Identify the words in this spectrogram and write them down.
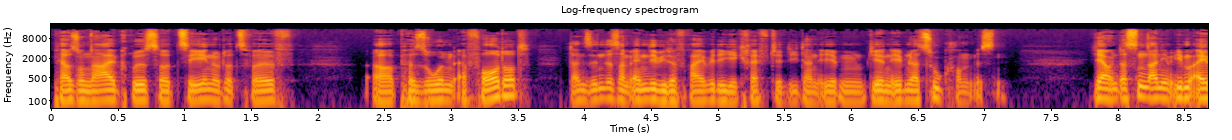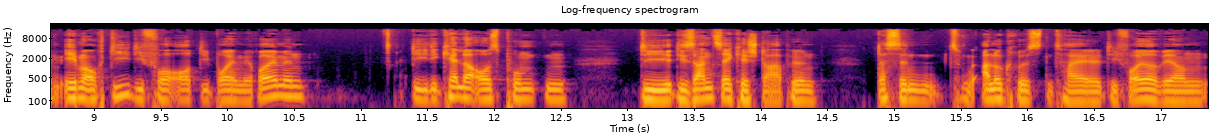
Personal größer 10 oder 12 äh, Personen erfordert, dann sind es am Ende wieder freiwillige Kräfte, die dann eben, die dann eben dazukommen müssen. Ja, und das sind dann eben, eben auch die, die vor Ort die Bäume räumen, die die Keller auspumpen, die die Sandsäcke stapeln. Das sind zum allergrößten Teil die Feuerwehren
